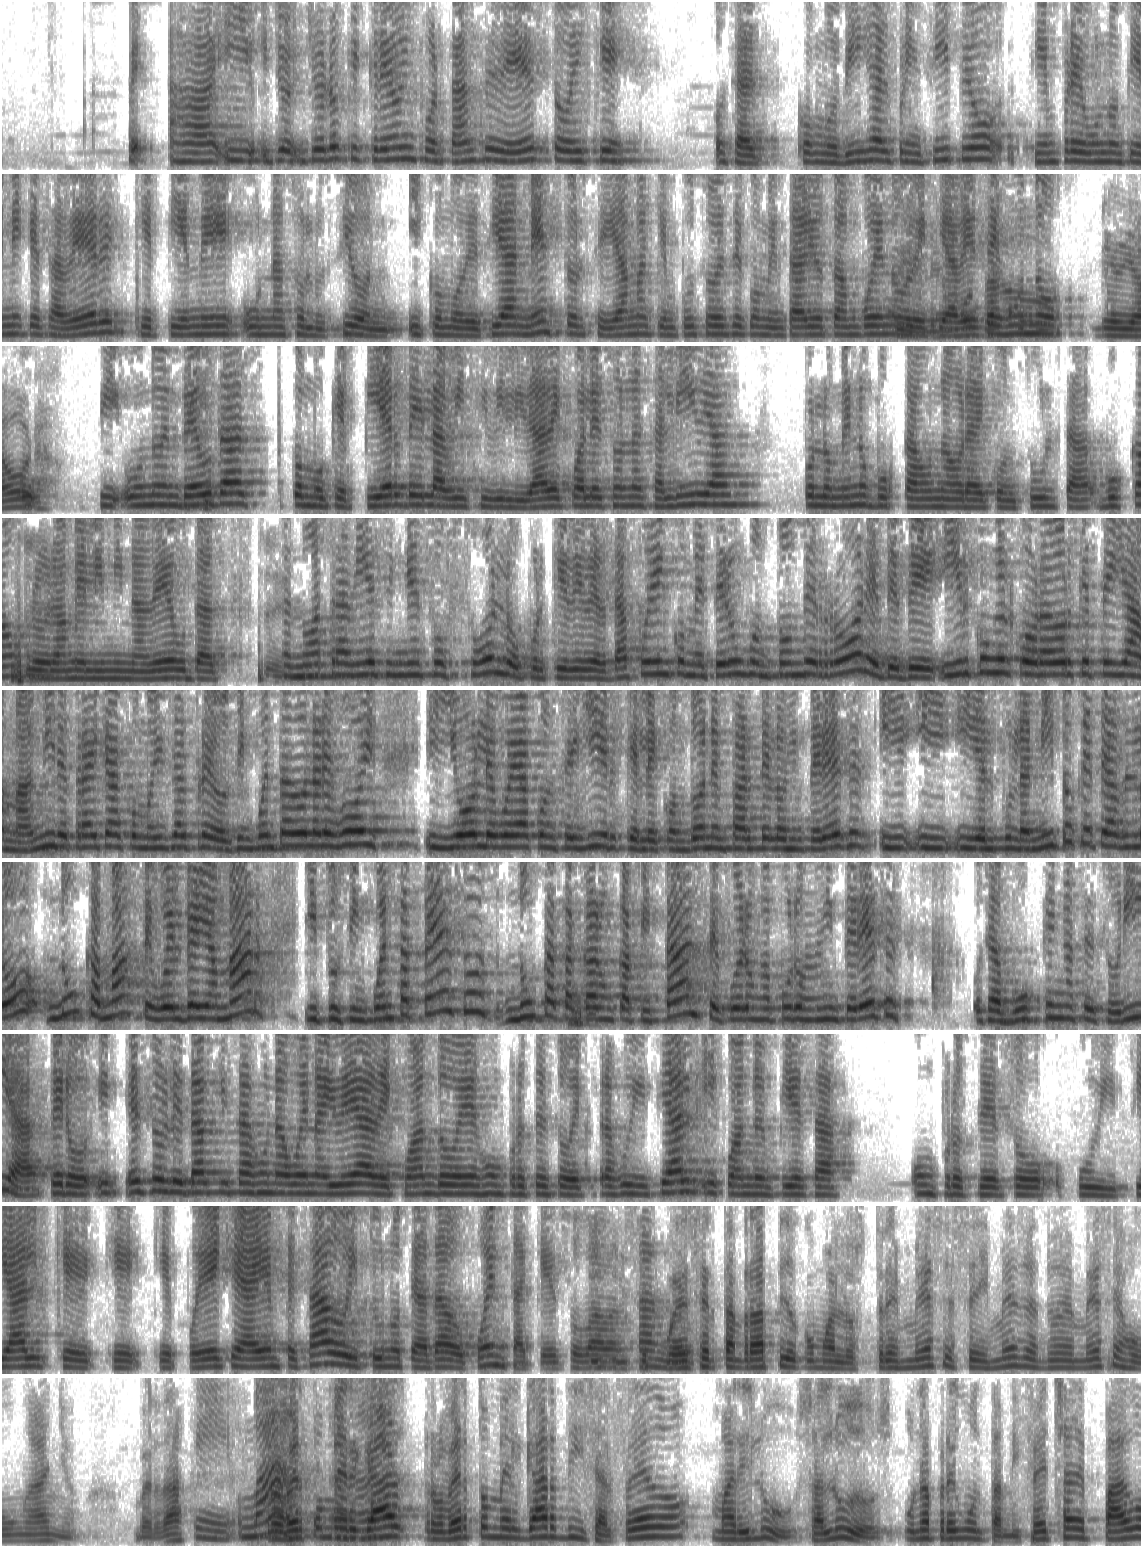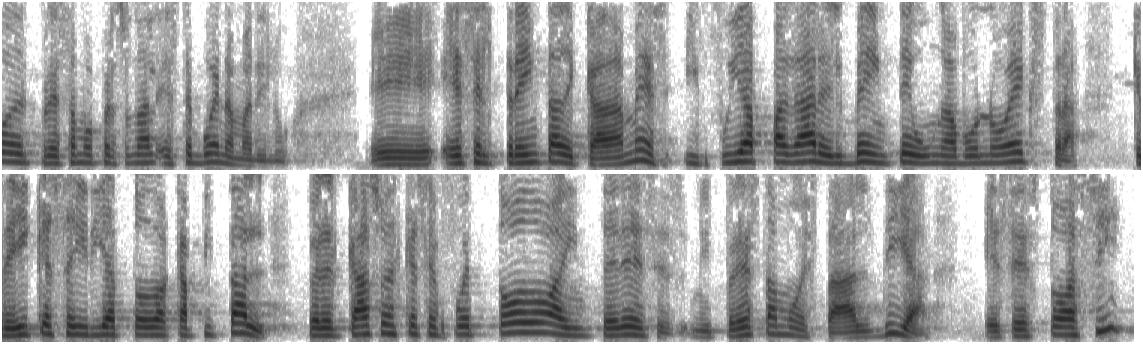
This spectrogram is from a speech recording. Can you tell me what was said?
y yo, yo lo que creo importante de esto es que, o sea, como dije al principio, siempre uno tiene que saber que tiene una solución. Y como decía Néstor, se llama quien puso ese comentario tan bueno de que a veces uno... Media hora. Si uno en deudas como que pierde la visibilidad de cuáles son las salidas por lo menos busca una hora de consulta, busca un programa elimina deudas. O sea, no atraviesen eso solo, porque de verdad pueden cometer un montón de errores, desde ir con el cobrador que te llama, mire, traiga, como dice Alfredo, 50 dólares hoy y yo le voy a conseguir que le condonen parte de los intereses y, y, y el fulanito que te habló nunca más te vuelve a llamar y tus 50 pesos nunca atacaron capital, se fueron a puros intereses. O sea, busquen asesoría, pero eso les da quizás una buena idea de cuándo es un proceso extrajudicial y cuándo empieza un proceso judicial que, que, puede que haya empezado y tú no te has dado cuenta que eso va avanzando. Y puede ser tan rápido como a los tres meses, seis meses, nueve meses o un año, ¿verdad? Sí, más. Roberto, Melgar, Roberto Melgar dice, Alfredo Marilú, saludos. Una pregunta, mi fecha de pago del préstamo personal, esta es buena, Marilú. Eh, es el 30 de cada mes y fui a pagar el 20 un abono extra. creí que se iría todo a capital, pero el caso es que se fue todo a intereses. Mi préstamo está al día. ¿Es esto así?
